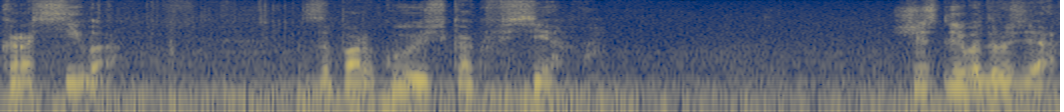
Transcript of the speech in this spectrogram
красиво. Запаркуюсь, как все. Счастливо, друзья!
